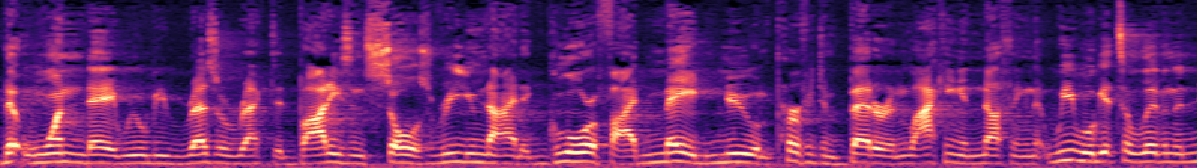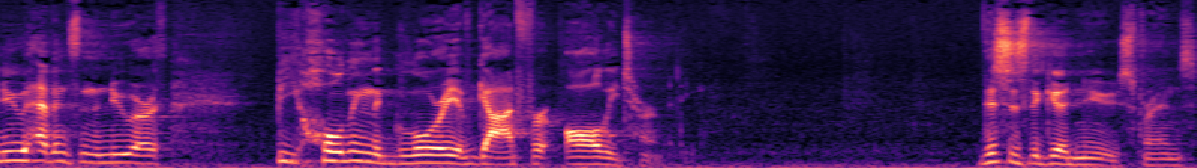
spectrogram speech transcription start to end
That one day we will be resurrected, bodies and souls reunited, glorified, made new and perfect and better and lacking in nothing. That we will get to live in the new heavens and the new earth beholding the glory of God for all eternity. This is the good news, friends,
